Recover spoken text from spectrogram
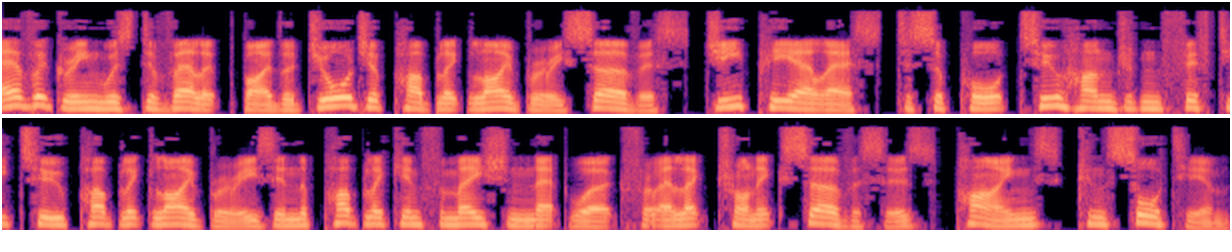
Evergreen was developed by the Georgia Public Library Service GPLS to support 252 public libraries in the Public Information Network for Electronic Services PINES consortium.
